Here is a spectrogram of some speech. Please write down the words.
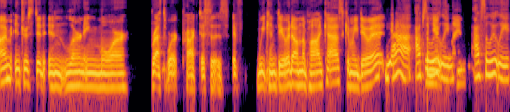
I'm interested in learning more breathwork practices. If we can do it on the podcast, can we do it? Yeah, absolutely. Absolutely.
